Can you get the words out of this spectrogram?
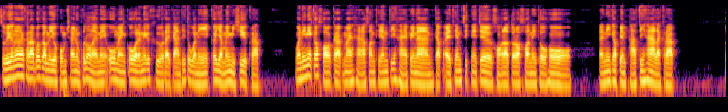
สวัสดีกันด้วยนะครับก็กลับมาอยู่ผมชายหนุ่มผู้หลงไหลในโอแมงโกและนี่ก็คือรายการที่ตัววันนี้ก็ยังไม่มีชื่อครับ วันนี้เนี่ยก็ขอกลับมาหาคอนเทนต์ที่หายไปนานกับไอเทมซิกเนเจอร์ของเราตัวละครในโทโฮและนี่ก็เป็นพาร์ทที่ 5 แล้วครับ ห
